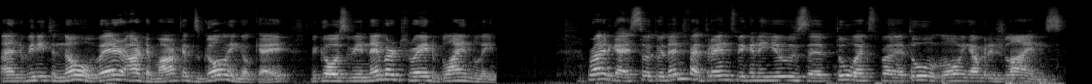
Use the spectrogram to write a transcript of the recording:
and we need to know where are the markets going, okay? Because we never trade blindly. Right guys, so to identify trends we're gonna use uh, two, exp two moving average lines.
